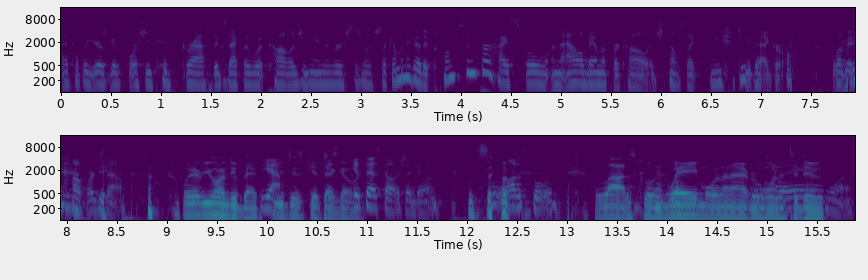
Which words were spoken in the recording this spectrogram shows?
a couple years ago before she could grasp exactly what college and universities were. She's like, I'm going to go to Clemson for high school and Alabama for college. And I was like, you do that, girl. Let me know how it works out. whatever you want to do babe Yeah, you just get that Just going Get that scholarship going. so A lot of schooling. a lot of schooling way more than i ever wanted to Way do more.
